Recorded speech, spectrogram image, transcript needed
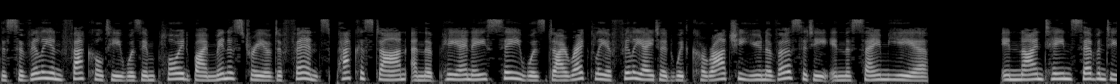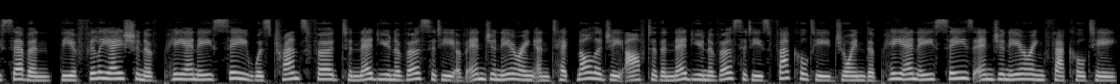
the civilian faculty was employed by Ministry of Defense Pakistan and the PNEC was directly affiliated with Karachi University in the same year. In 1977, the affiliation of PNEC was transferred to NED University of Engineering and Technology after the NED University's faculty joined the PNEC's engineering faculty.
